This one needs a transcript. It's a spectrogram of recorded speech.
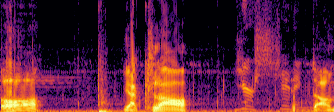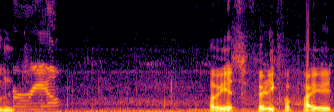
Oh. Ja klar. Verdammt. Habe ich jetzt völlig verpeilt.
